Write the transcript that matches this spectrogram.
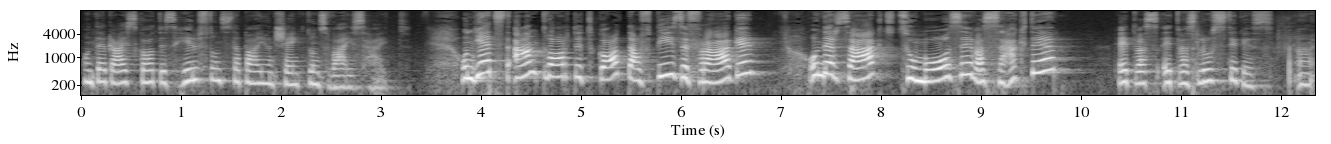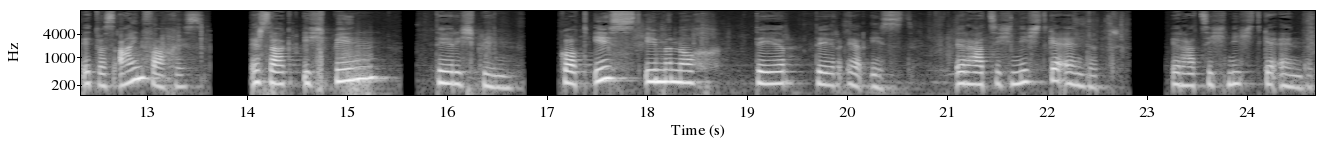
Und der Geist Gottes hilft uns dabei und schenkt uns Weisheit. Und jetzt antwortet Gott auf diese Frage und er sagt zu Mose, was sagt er? Etwas, etwas Lustiges, äh, etwas Einfaches. Er sagt, ich bin, der ich bin. Gott ist immer noch der, der er ist. Er hat sich nicht geändert. Er hat sich nicht geändert.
